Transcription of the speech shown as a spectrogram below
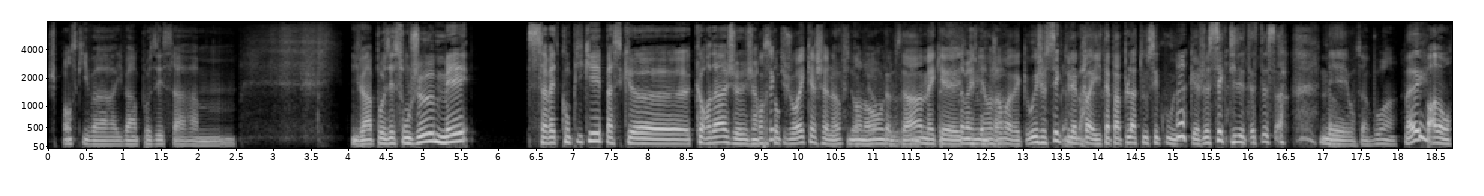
Je pense qu'il va, il va imposer sa, hum, il va imposer son jeu, mais ça va être compliqué parce que Corda, je- j'ai Je pensais l'impression que tu jouerais Kachanov, Non, non, non, comme je- ça, je- mec, ça, euh, il je mis l'aime en jambe avec. Oui, je sais que tu l'aimes pas, il tape à plat tous ses coups, donc euh, je sais que tu détestes ça. Mais bon, c'est un bourrin. bah oui, Pardon,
